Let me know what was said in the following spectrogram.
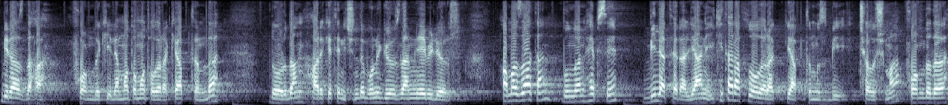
Biraz daha formdakiyle motomot olarak yaptığımda doğrudan hareketin içinde bunu gözlemleyebiliyoruz. Ama zaten bunların hepsi bilateral yani iki taraflı olarak yaptığımız bir çalışma. Formda da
